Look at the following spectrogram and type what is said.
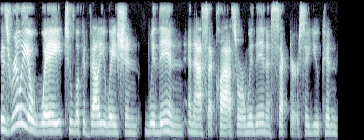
is really a way to look at valuation within an asset class or within a sector. So you can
